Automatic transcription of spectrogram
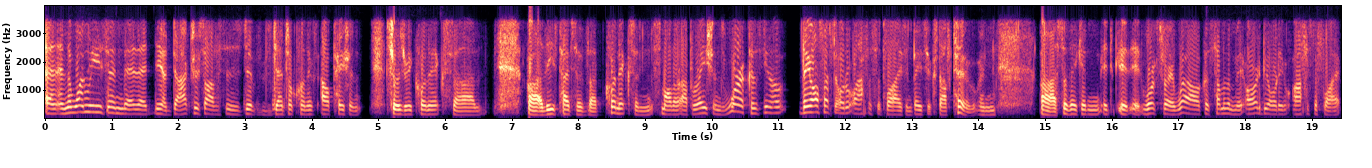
and, the one reason that, that you know doctors' offices, dental clinics, outpatient surgery clinics, uh, uh, these types of uh, clinics and smaller operations work because you know they also have to order office supplies and basic stuff too, and uh, so they can it, it, it works very well because some of them may already be ordering office supply,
